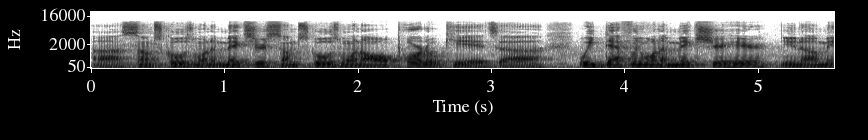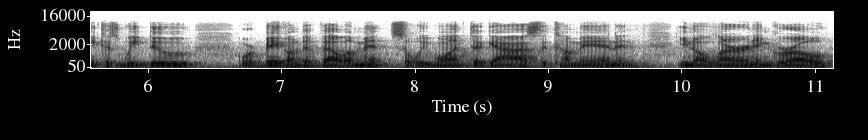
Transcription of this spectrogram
Uh, some schools want a mixture. Some schools want all portal kids. Uh, we definitely want a mixture here. You know what I mean? Because we do we're big on development, so we want the guys to come in and you know learn and grow.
